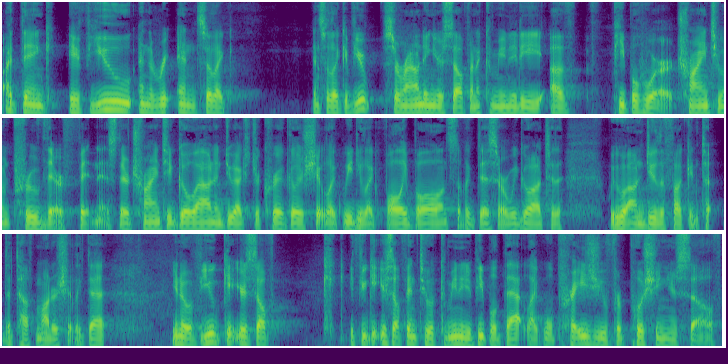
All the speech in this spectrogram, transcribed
I think if you and the re- and so like and so like if you're surrounding yourself in a community of people who are trying to improve their fitness, they're trying to go out and do extracurricular shit like we do, like volleyball and stuff like this, or we go out to we go out and do the fucking t- the Tough Mudder shit like that. You know, if you get yourself if you get yourself into a community of people that like will praise you for pushing yourself,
